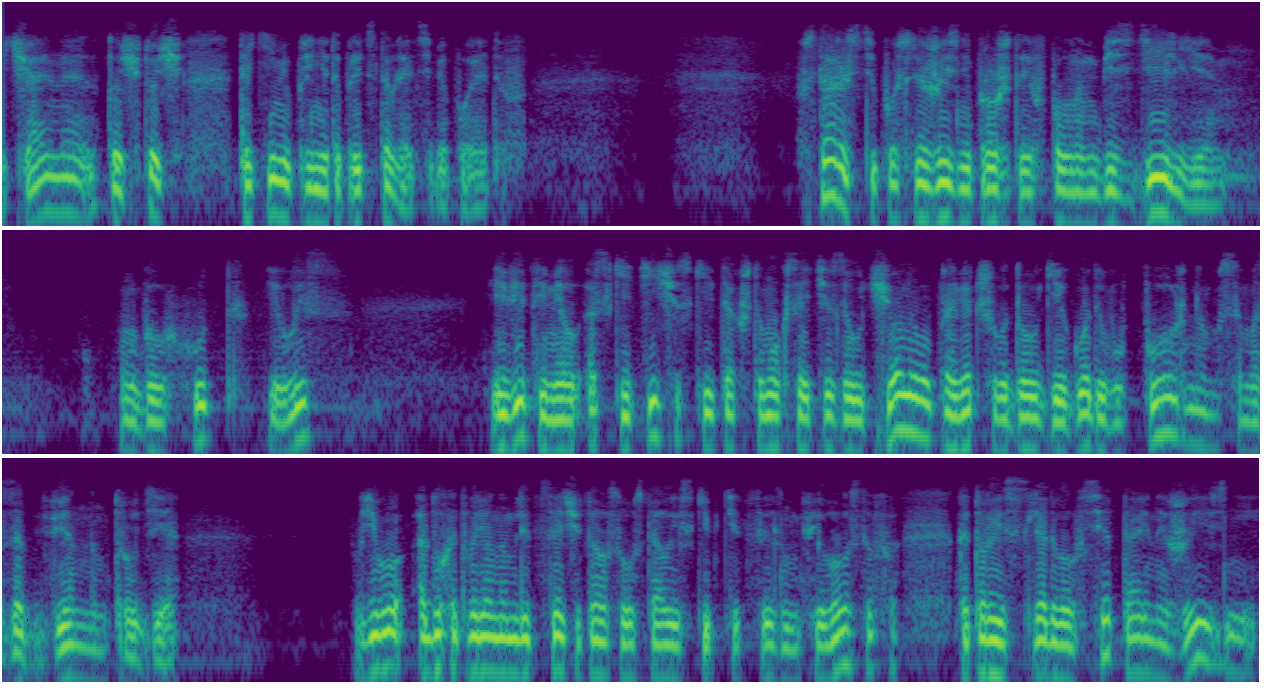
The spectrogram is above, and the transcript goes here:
печальное. Точь-точь такими принято представлять себе поэтов. В старости, после жизни, прожитой в полном безделье, он был худ и лыс, и вид имел аскетический, так что мог сойти за ученого, проведшего долгие годы в упорном, самозабвенном труде – в его одухотворенном лице читался усталый скептицизм философа, который исследовал все тайны жизни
